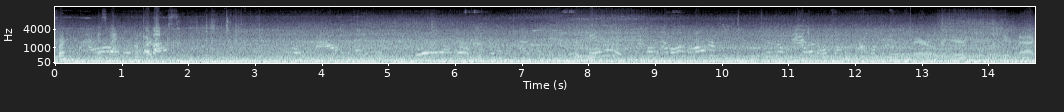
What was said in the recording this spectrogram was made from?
Which way? This way. Okay over here. His back.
